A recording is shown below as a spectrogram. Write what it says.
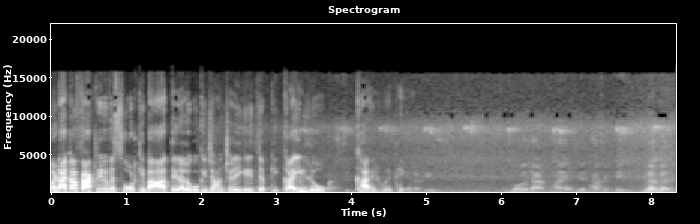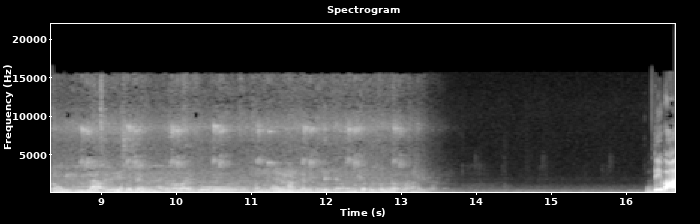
पटाखा फैक्ट्री में विस्फोट के बाद तेरह लोगों की जान चली गई जबकि कई लोग घायल हुए थे। देवास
